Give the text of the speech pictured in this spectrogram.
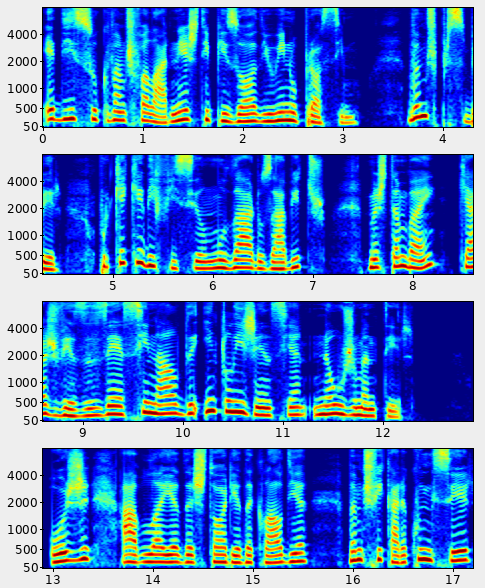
É disso que vamos falar neste episódio e no próximo. Vamos perceber porque é que é difícil mudar os hábitos, mas também que às vezes é sinal de inteligência não os manter. Hoje, à boleia da história da Cláudia, vamos ficar a conhecer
